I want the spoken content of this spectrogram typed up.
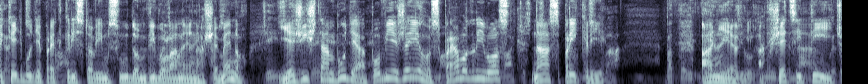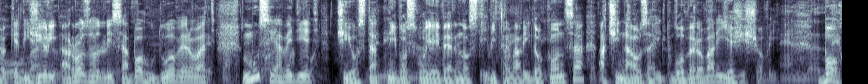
že keď bude pred Kristovým súdom vyvolané naše meno, Ježiš tam bude a povie, že jeho spravodlivosť nás prikrýva. Anieli a všetci tí, čo kedy žili a rozhodli sa Bohu dôverovať, musia vedieť, či ostatní vo svojej vernosti vytrvali do konca a či naozaj dôverovali Ježišovi. Boh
